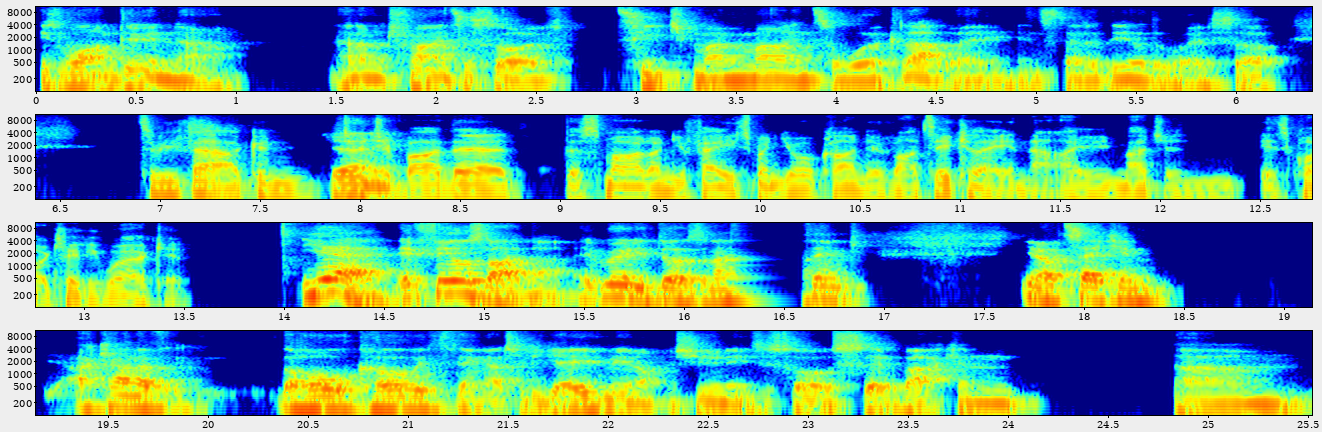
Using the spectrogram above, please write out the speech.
is what I'm doing now, and I'm trying to sort of teach my mind to work that way instead of the other way. So, to be fair, I can journey. judge it by the the smile on your face when you're kind of articulating that. I imagine it's quite clearly working. Yeah, it feels like that. It really does, and I think you know, taking I kind of the whole COVID thing actually gave me an opportunity to sort of sit back and um,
